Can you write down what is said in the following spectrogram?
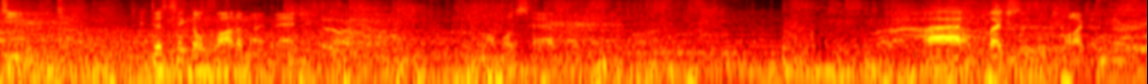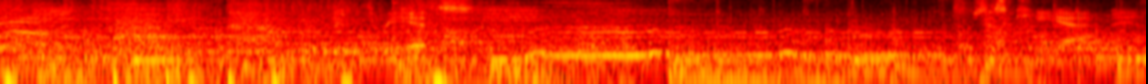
Indeed. It does take a lot of my magic bar. Almost half my magic bar. Uh, actually, it's more like a third. Three hits. Where's this key at, man?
